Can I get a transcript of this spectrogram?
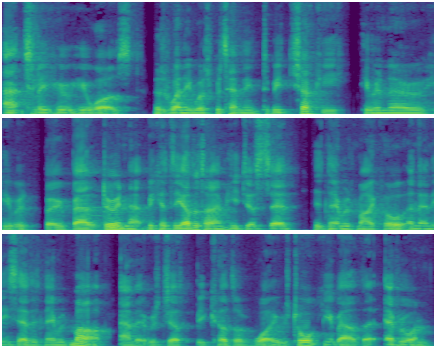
actually who he was was when he was pretending to be Chucky, even though he was very bad at doing that, because the other time he just said his name was Michael and then he said his name was Mark, and it was just because of what he was talking about that everyone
